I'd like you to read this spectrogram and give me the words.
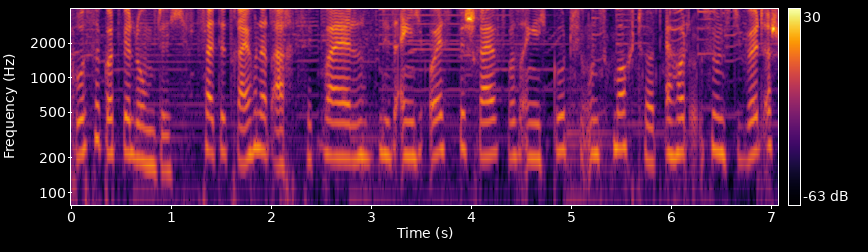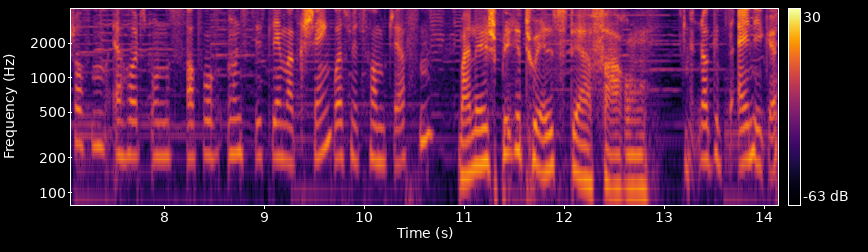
Großer Gott, wir loben dich. Seite 380, weil das eigentlich alles beschreibt, was eigentlich Gott für uns gemacht hat. Er hat für uns die Welt erschaffen, er hat uns einfach uns das Leben geschenkt, was wir jetzt haben dürfen. Meine spirituellste Erfahrung. Da gibt es einige.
